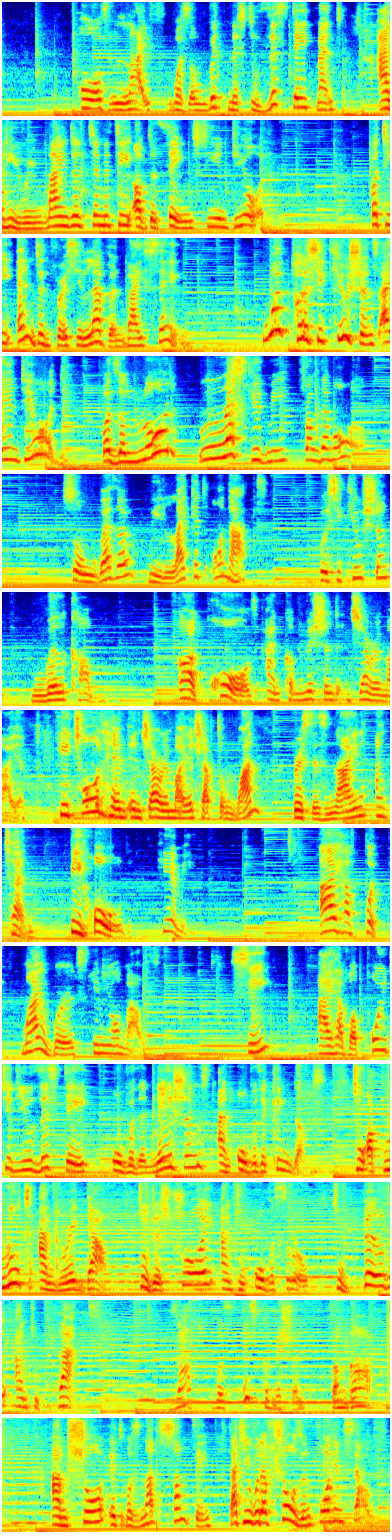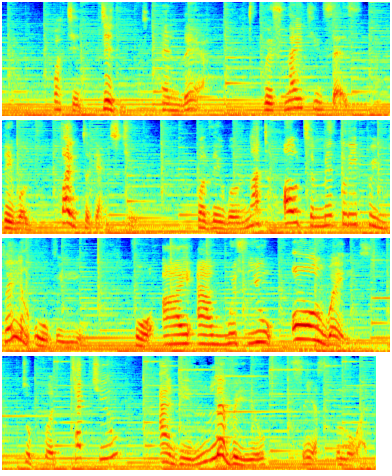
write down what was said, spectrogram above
Paul's life was a witness to this statement, and he reminded Timothy of the things he endured. But he ended verse 11 by saying, What persecutions I endured, but the Lord rescued me from them all. So, whether we like it or not, persecution will come. God called and commissioned Jeremiah. He told him in Jeremiah chapter 1, verses 9 and 10 Behold, hear me. I have put my words in your mouth. See, I have appointed you this day over the nations and over the kingdoms, to uproot and break down, to destroy and to overthrow, to build and to plant. That was his commission from God. I'm sure it was not something that he would have chosen for himself, but it didn't end there. Verse 19 says, They will fight against you, but they will not ultimately prevail over you for I am with you always to protect you and deliver you, saith the Lord.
